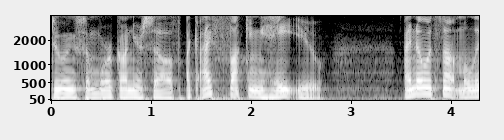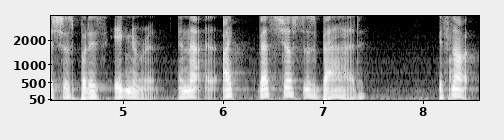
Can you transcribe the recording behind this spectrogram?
doing some work on yourself. Like I fucking hate you. I know it's not malicious, but it's ignorant, and that I that's just as bad, if not.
